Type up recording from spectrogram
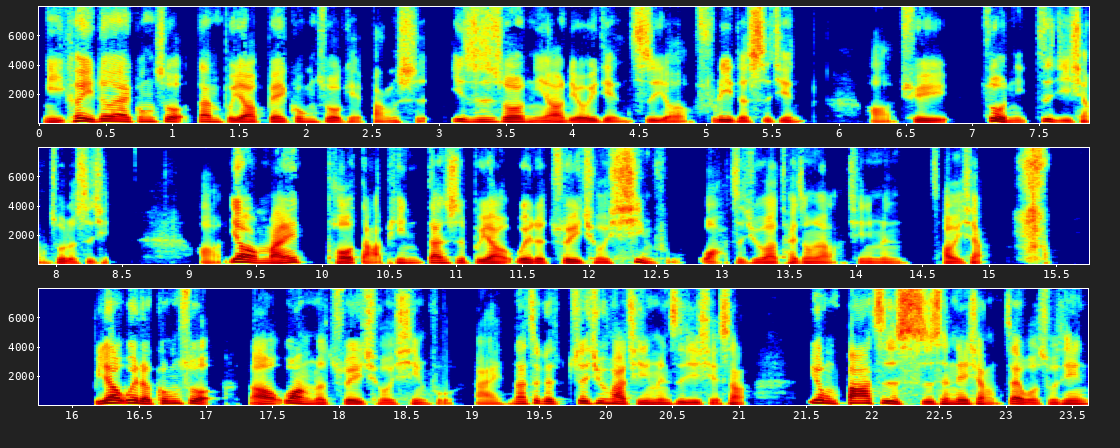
你可以热爱工作，但不要被工作给绑死。意思是说，你要留一点自由、福利的时间，好去做你自己想做的事情。啊，要埋头打拼，但是不要为了追求幸福。哇，这句话太重要了，请你们抄一下。不要为了工作，然后忘了追求幸福。来，那这个这句话，请你们自己写上。用八字十辰内象，在我昨天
